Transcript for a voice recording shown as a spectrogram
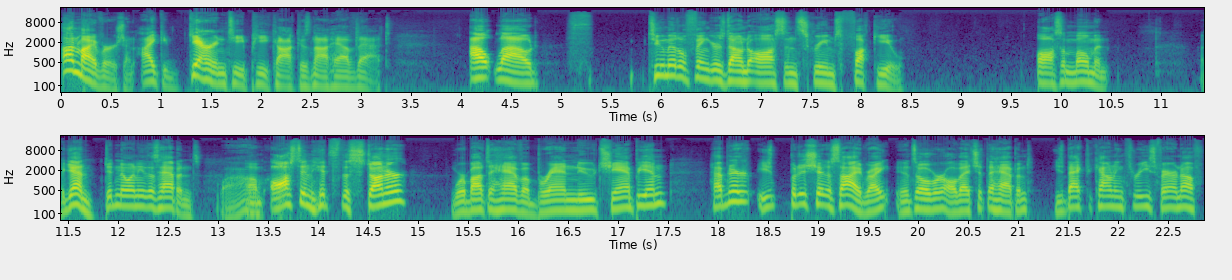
On my version, I could guarantee Peacock does not have that. Out loud, two middle fingers down to Austin, screams "Fuck you!" Awesome moment. Again, didn't know any of this happened. Wow. Um, Austin hits the stunner. We're about to have a brand new champion. Hebner, he's put his shit aside, right? And it's over. All that shit that happened. He's back to counting threes. Fair enough.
